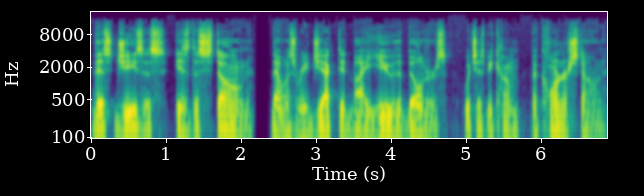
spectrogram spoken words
this Jesus is the stone that was rejected by you, the builders, which has become the cornerstone.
